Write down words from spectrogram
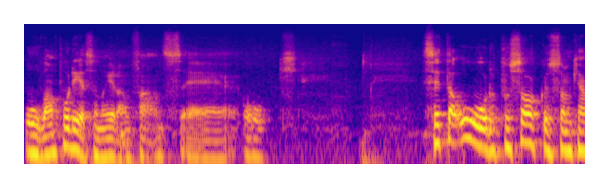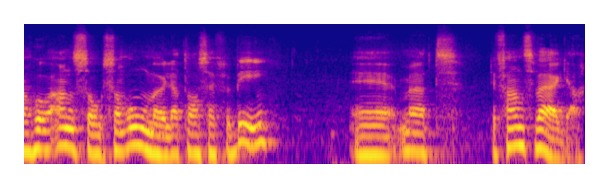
ovanpå det som redan fanns. Eh, och sätta ord på saker som kanske ansågs som omöjliga att ta sig förbi. Eh, men att det fanns vägar.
